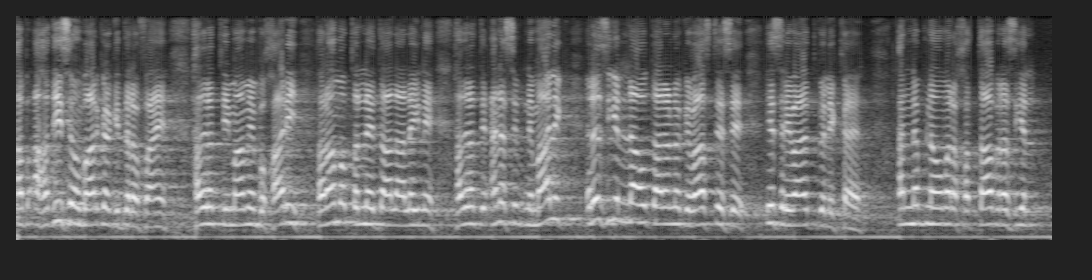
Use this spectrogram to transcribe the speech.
اب احادیث مبارکہ کی طرف آئیں۔ حضرت امام بخاری رحمۃ اللہ تعالیٰ علیہ نے حضرت انس ابن مالک رضی اللہ تعالیٰ عنہ کے واسطے سے اس روایت کو لکھا ہے۔ ان ابن عمر خطاب رضی اللہ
